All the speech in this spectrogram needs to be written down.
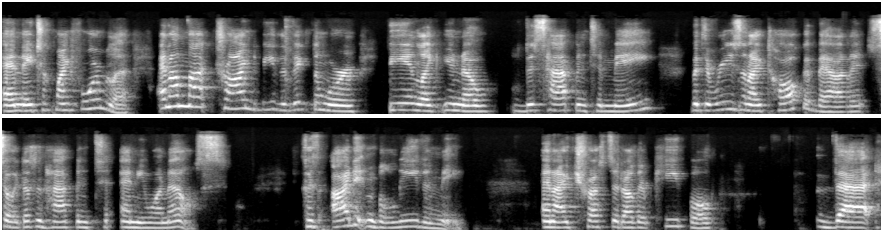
and they took my formula. And I'm not trying to be the victim or being like, you know, this happened to me. But the reason I talk about it so it doesn't happen to anyone else, because I didn't believe in me and I trusted other people that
